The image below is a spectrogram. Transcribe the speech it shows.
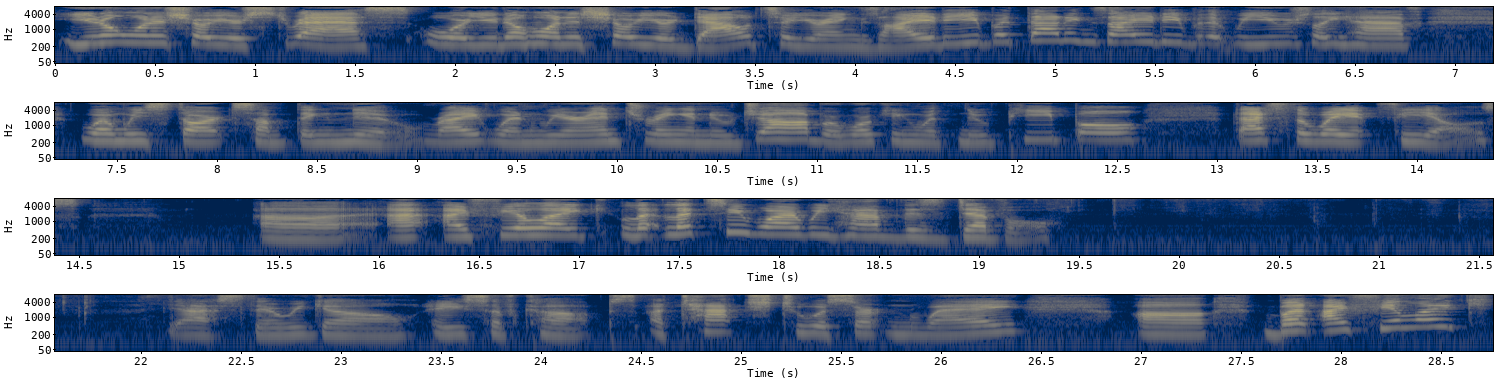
you don't want to show your stress, or you don't want to show your doubts or your anxiety. But that anxiety that we usually have when we start something new, right? When we are entering a new job or working with new people, that's the way it feels. Uh, I, I feel like, let, let's see why we have this devil. Yes, there we go. Ace of Cups. Attached to a certain way. Uh, but I feel like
